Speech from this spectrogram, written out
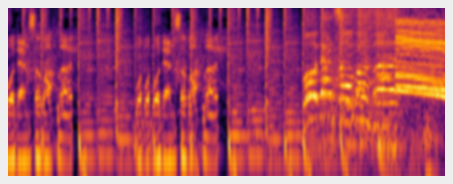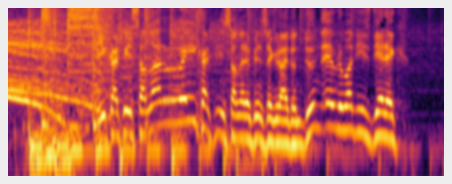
Modern Sabahlar Modern Sabahlar Modern Sabahlar İyi kalp insanlar, iyi kalp insanlar hepinize günaydın. Dün Everybody's diyerek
